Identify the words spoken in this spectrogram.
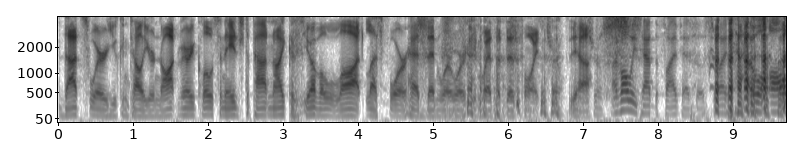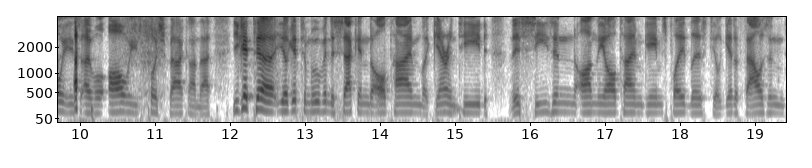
that's where you can tell you're not very close in age to Pat and I because you have a lot less forehead than we're working with at this point. True, Yeah. That's true. I've always had the five head though, so I, I will always I will always push back on that. You get to you'll get to move into second all time, like guaranteed this season on the all time games played list. You'll get a thousand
